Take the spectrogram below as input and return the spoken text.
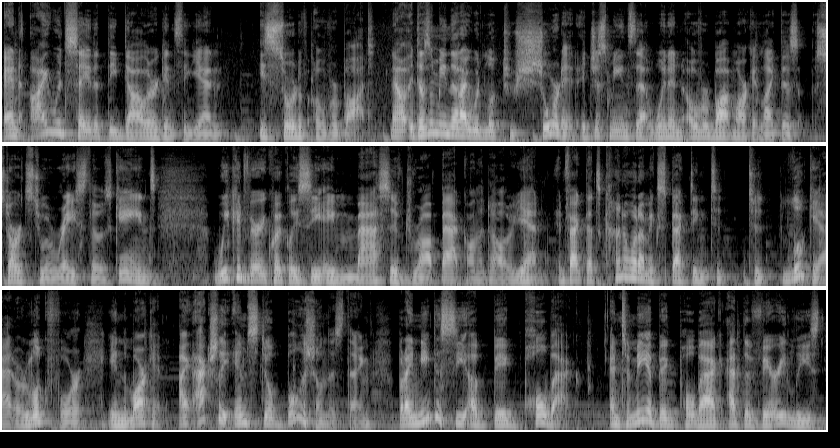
And I would say that the dollar against the yen is sort of overbought. Now, it doesn't mean that I would look to short it. It just means that when an overbought market like this starts to erase those gains, we could very quickly see a massive drop back on the dollar yen. In fact, that's kind of what I'm expecting to, to look at or look for in the market. I actually am still bullish on this thing, but I need to see a big pullback. And to me, a big pullback at the very least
